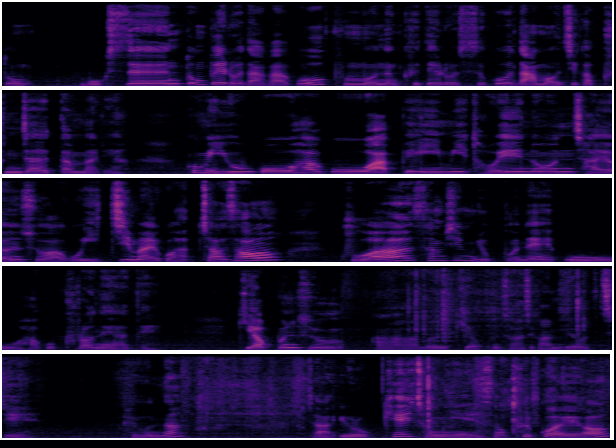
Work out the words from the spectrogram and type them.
똥 몫은 똥배로 나가고 분모는 그대로 쓰고 나머지가 분자였단 말이야. 그러면 요거하고 앞에 이미 더해놓은 자연수하고 잊지 말고 합쳐서 9와 36분의 5 하고 풀어내야 돼. 기억분수, 아, 너희 기억분수 아직 안 배웠지? 배웠나? 자, 요렇게 정리해서 풀 거예요.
